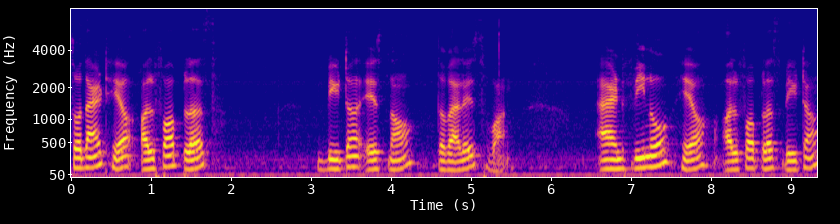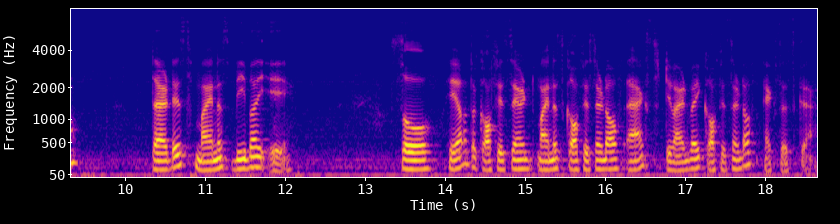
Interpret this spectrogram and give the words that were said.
so that here alpha plus beta is now the value is 1 and we know here alpha plus beta that is minus b by a. So here the coefficient minus coefficient of x divided by coefficient of x square.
